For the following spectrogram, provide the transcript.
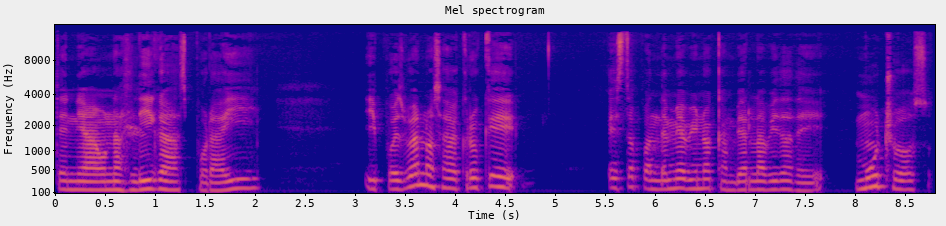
tenía unas ligas por ahí. Y pues bueno, o sea, creo que esta pandemia vino a cambiar la vida de muchos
